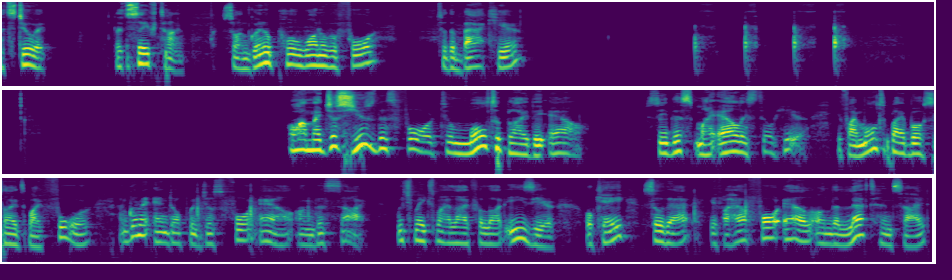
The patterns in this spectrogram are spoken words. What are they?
Let's do it. Let's save time. So I'm going to pull 1 over 4 to the back here. Oh, I might just use this 4 to multiply the L. See this, my L is still here. If I multiply both sides by 4, I'm going to end up with just 4L on this side, which makes my life a lot easier, okay? So that if I have 4L on the left-hand side,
